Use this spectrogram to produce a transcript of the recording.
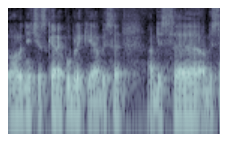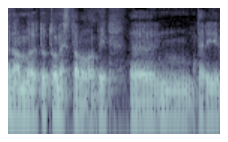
ohledně České republiky, aby se, aby se, aby se nám toto nestalo, aby tady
